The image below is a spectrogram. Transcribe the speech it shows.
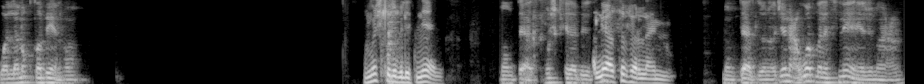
ولا نقطة بينهم؟ المشكلة بالاثنين. ممتاز. مشكلة بالاثنين. خليها صفر لأنه. ممتاز. لأنه جينا عوضنا الاثنين يا جماعة.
